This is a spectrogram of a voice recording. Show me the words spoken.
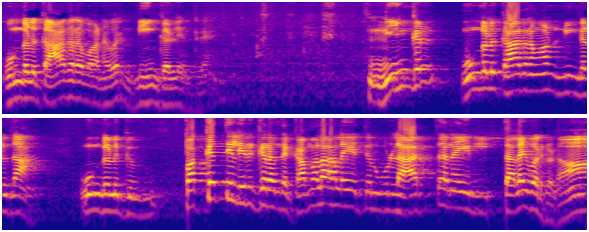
உங்களுக்கு ஆதரவானவர் நீங்கள் என்றேன். நீங்கள் உங்களுக்கு ஆதரவான நீங்கள் தான் உங்களுக்கு பக்கத்தில் இருக்கிற அந்த கமலாலயத்தில் உள்ள அத்தனை தலைவர்களும்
